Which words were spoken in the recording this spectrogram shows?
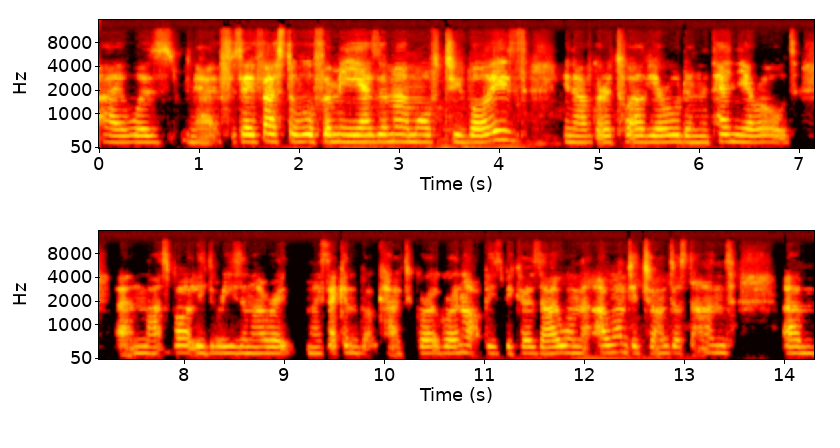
I was, you know, so first of all, for me as a mum of two boys, you know, I've got a 12 year old and a 10 year old. And that's partly the reason I wrote my second book, How to Grow Grown Up, is because I want, I wanted to understand, um,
